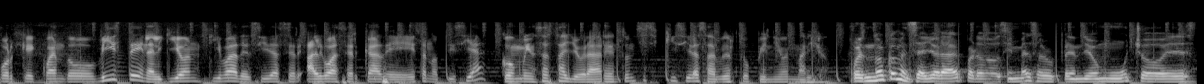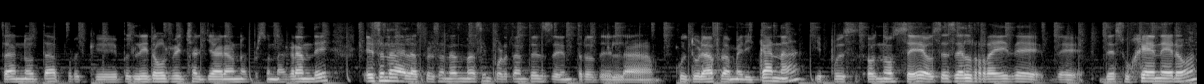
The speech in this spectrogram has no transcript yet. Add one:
porque cuando viste en el guion que iba a decir hacer algo acerca de esta noticia, comenzaste a llorar. Entonces quisiera saber tu opinión, Mario. Pues no comencé a llorar, pero sí me sorprendió mucho esta nota porque pues Little Richard ya era una persona grande. Es una de las personas más importantes dentro de la cultura afroamericana y pues no sé, o sea, es el rey de, de, su género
